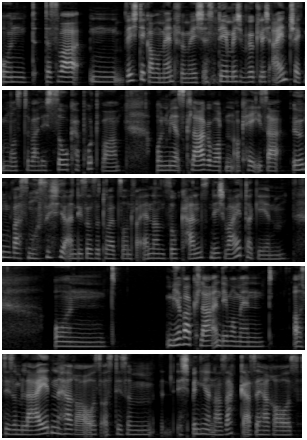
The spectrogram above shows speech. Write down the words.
Und das war ein wichtiger Moment für mich, in dem ich wirklich einchecken musste, weil ich so kaputt war. Und mir ist klar geworden, okay, Isa, irgendwas muss sich hier an dieser Situation verändern. So kann es nicht weitergehen. Und mir war klar in dem Moment, aus diesem Leiden heraus, aus diesem, ich bin hier in einer Sackgasse heraus,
